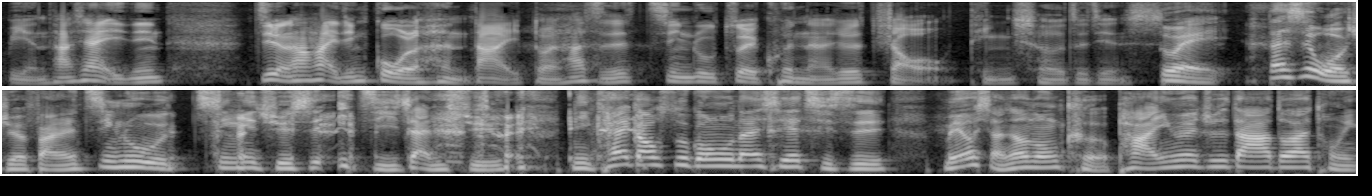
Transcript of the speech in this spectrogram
边。他现在已经基本上他已经过了很大一段，他只是进入最困难的就是找停车这件事。对，但是我觉得反而进入新义区是一级战区。你开高速公路那些其实没有想象中可怕，因为就是大家都在同一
